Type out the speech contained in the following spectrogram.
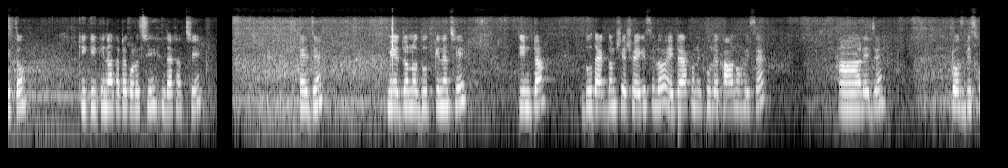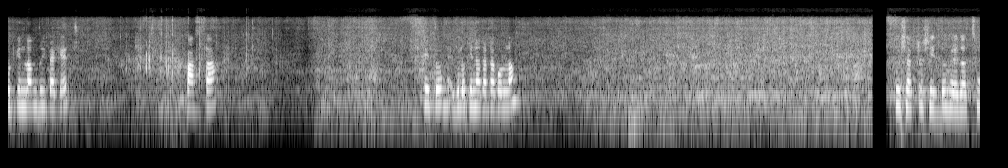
এই তো, কী কী কেনাকাটা করেছি দেখাচ্ছি। এই যে, মেয়ের জন্য দুধ কিনেছি, তিনটা। দুধ একদম শেষ হয়ে গেছিল, এটা এখনই খুলে খাওয়ানো হয়েছে। আর এই যে টোস্ট বিস্কুট কিনলাম দুই প্যাকেট পাস্তা এই তো, এগুলো কেনাকাটা করলাম। পুঁই শাকটা সিদ্ধ হয়ে যাচ্ছে।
